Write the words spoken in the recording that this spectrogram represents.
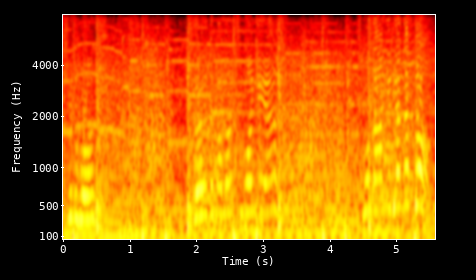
Cirebon Doain teman-teman semuanya ya. Semua tangannya di atas dong.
